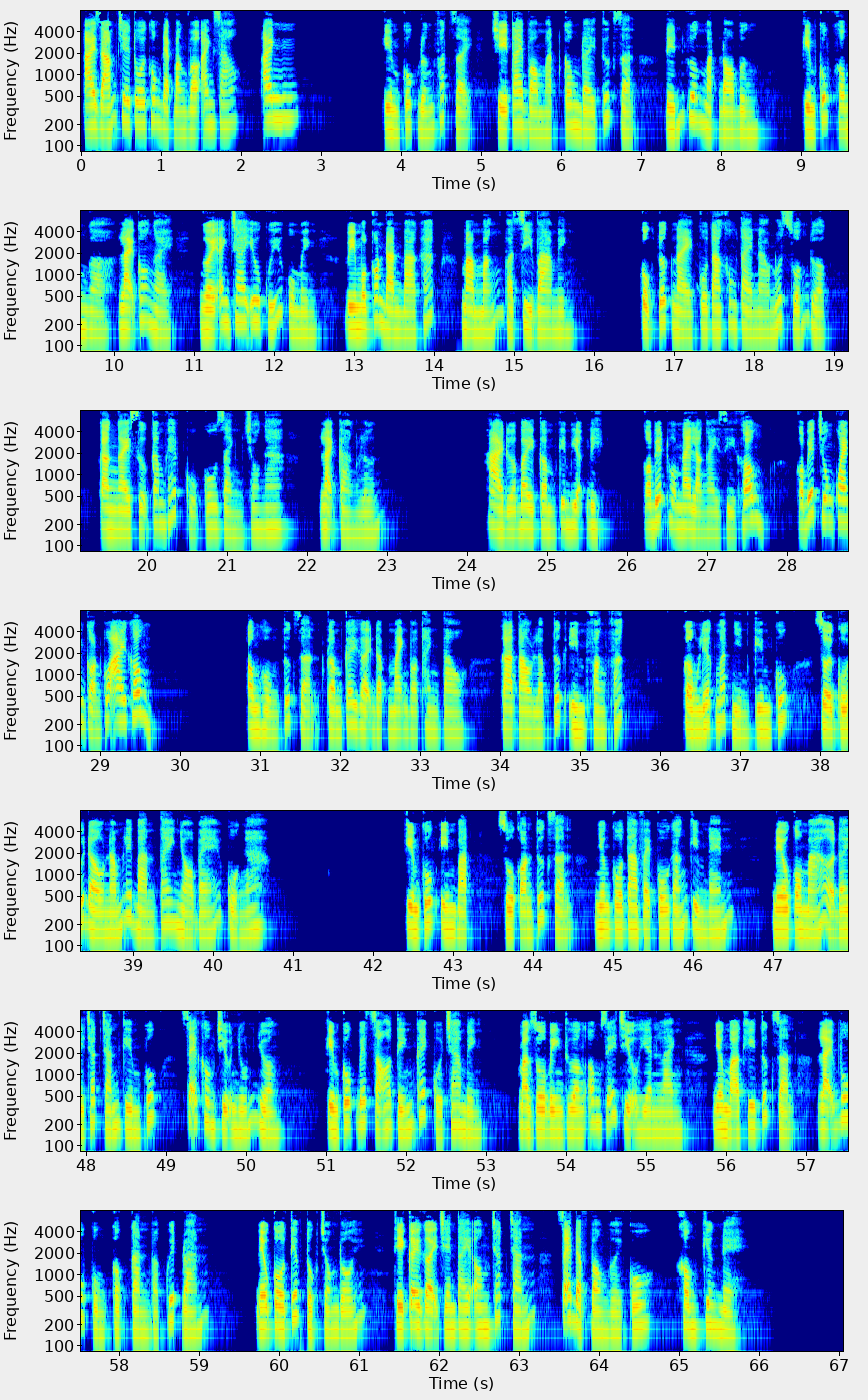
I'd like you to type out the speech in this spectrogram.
Ai dám chê tôi không đẹp bằng vợ anh sao? Anh... Kim Cúc đứng phát dậy, chỉ tay vào mặt công đầy tức giận, đến gương mặt đỏ bừng. Kim Cúc không ngờ lại có ngày người anh trai yêu quý của mình vì một con đàn bà khác mà mắng và xỉ vả mình. Cục tức này cô ta không tài nào nuốt xuống được. Càng ngày sự căm ghét của cô dành cho Nga lại càng lớn. Hai đứa bay cầm cái miệng đi. Có biết hôm nay là ngày gì không? Có biết chung quanh còn có ai không? Ông Hùng tức giận, cầm cây gậy đập mạnh vào thành tàu. Cả tàu lập tức im phăng phắc. Công liếc mắt nhìn Kim Cúc, rồi cúi đầu nắm lấy bàn tay nhỏ bé của Nga. Kim Cúc im bặt, dù còn tức giận, nhưng cô ta phải cố gắng kìm nén. Nếu cô má ở đây chắc chắn Kim Cúc sẽ không chịu nhún nhường. Kim Cúc biết rõ tính cách của cha mình. Mặc dù bình thường ông dễ chịu hiền lành, nhưng mà khi tức giận lại vô cùng cộc cằn và quyết đoán. Nếu cô tiếp tục chống đối, thì cây gậy trên tay ông chắc chắn sẽ đập vào người cô, không kiêng nể.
